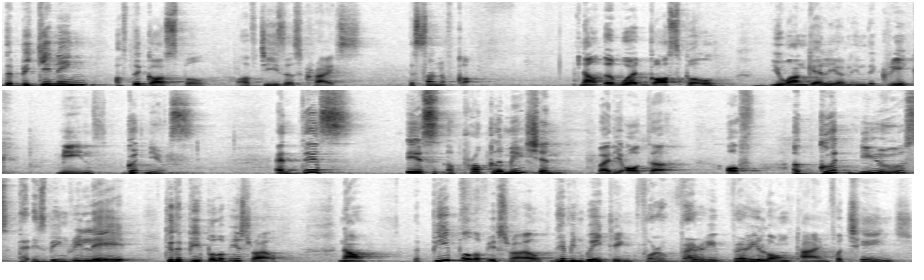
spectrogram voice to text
The beginning of the gospel of Jesus Christ, the Son of God. Now, the word gospel, euangelion in the Greek, means good news. And this is a proclamation by the author of a good news that is being relayed to the people of Israel. Now, the people of Israel, they've been waiting for a very, very long time for change,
